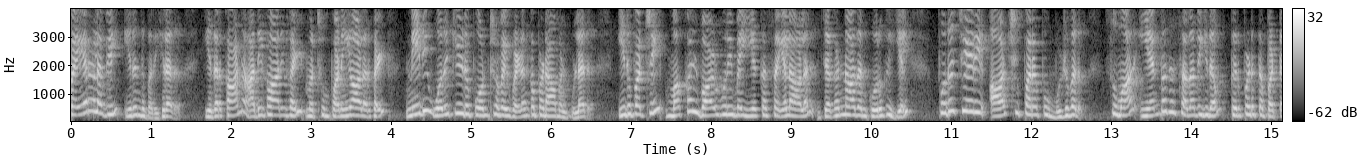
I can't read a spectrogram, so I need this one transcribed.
பெயரளவில் இருந்து வருகிறது. இதற்கான அதிகாரிகள் மற்றும் பணியாளர்கள் நிதி ஒதுக்கீடு போன்றவை வழங்கப்படாமல் உள்ளது. இது பற்றி மக்கள் வாழ்வுரிமை இயக்க செயலாளர் ஜெகநாதன் கூறுகையில் புதுச்சேரி ஆட்சி பரப்பு முழுவதும் சுமார் எண்பது சதவிகிதம் பிற்படுத்தப்பட்ட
